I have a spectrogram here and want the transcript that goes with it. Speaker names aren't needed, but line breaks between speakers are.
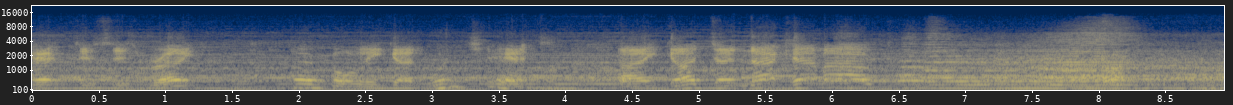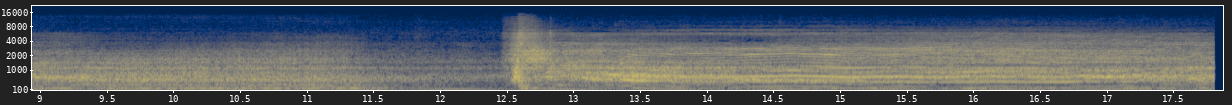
cactus is right. I've only got one chance. I got to knock him out.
